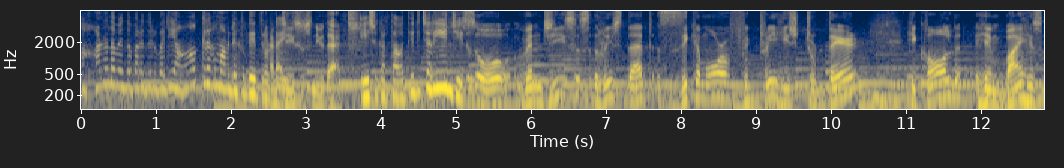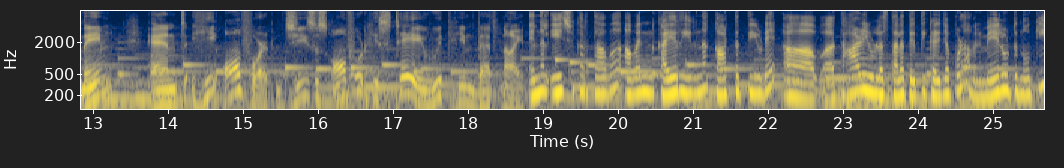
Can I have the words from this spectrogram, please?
കാണണം എന്ന് പറയുന്ന ഒരു വലിയ ആഗ്രഹം അവന്റെ ഹൃദയത്തിലുണ്ടായി Jesus knew that. യേശു കർത്താവ് തിരിച്ചറിയുകയും ചെയ്തു So when Jesus reached that sycamore fig tree, he stood there. He called him by his name and he offered, Jesus offered his stay with him that night. എന്നാൽ യേശു കർത്താവ് അവൻ കയറിയിരുന്ന കാട്ടത്തിയുടെ താഴെയുള്ള സ്ഥലത്ത് എത്തിക്കഴിഞ്ഞപ്പോൾ അവൻ മേലോട്ട് നോക്കി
